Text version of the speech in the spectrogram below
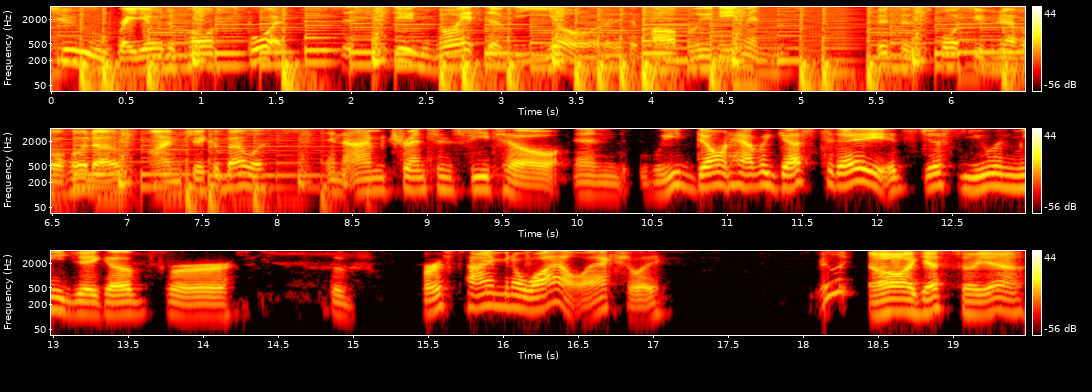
to Radio DePaul Sports. the student voice of your DePaul Blue Demons. This is sports you've never heard of. I'm Jacob Ellis. And I'm Trenton Cito, and we don't have a guest today. It's just you and me, Jacob, for the first time in a while, actually. Really? Oh, I guess so. Yeah.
